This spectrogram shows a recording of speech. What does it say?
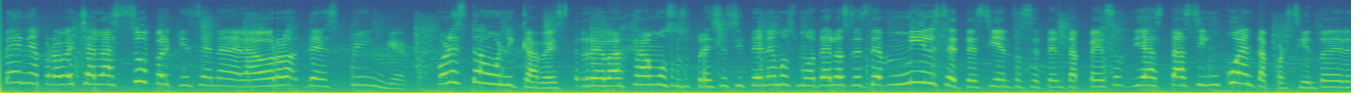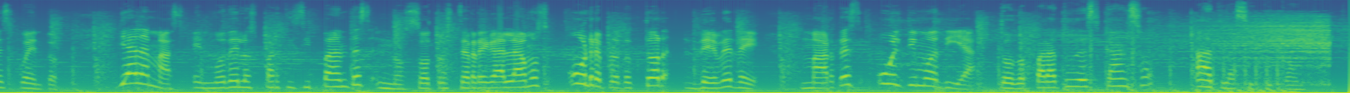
Ven y aprovecha la super quincena del ahorro de Springer. Por esta única vez rebajamos sus precios y tenemos modelos desde 1,770 pesos y hasta 50% de descuento. Y además, en modelos participantes, nosotros te regalamos un reproductor DVD. Martes, último día. Todo para tu descanso, Atlas Hípico.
